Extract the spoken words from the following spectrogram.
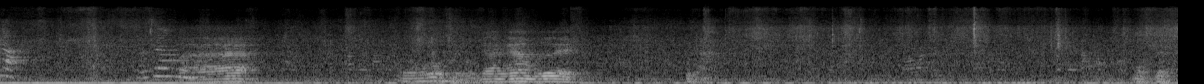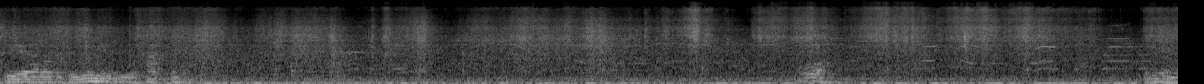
เป็นเรอน้องเชื่อคุปณโอ้เดี๋ยวย่างงามเลยคุณอะหมดจากเสือเราจะยิ่อยู่พักหนึ่งโอ้นี่ยังไง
